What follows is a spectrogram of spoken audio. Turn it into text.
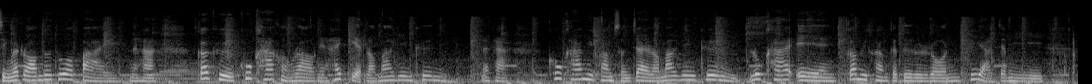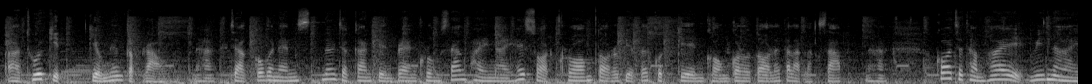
สิ่งแวดล้อมทั่ว ๆ ไปนะคะก็คือคู่ค้าของเราเนี่ยให้เกียรติเรามากยิ่งขึ้นนะคะ คู่ค้ามีความสนใจเรามากยิ่งขึ้น ลูกค้าเองก็มีความกระตือรือร้นที่อยากจะมีธุรกิจเกี่ยวเนื่องกับเรานะคะจาก governance เนื่องจากการเปลี่ยนแปลงโครงสร้างภายในให้สอดคล้องต่อระเบียบและกฎเกณฑ์ของกรตและตลาดหลักทรัพย์นะคะก็จะทำให้วินัย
